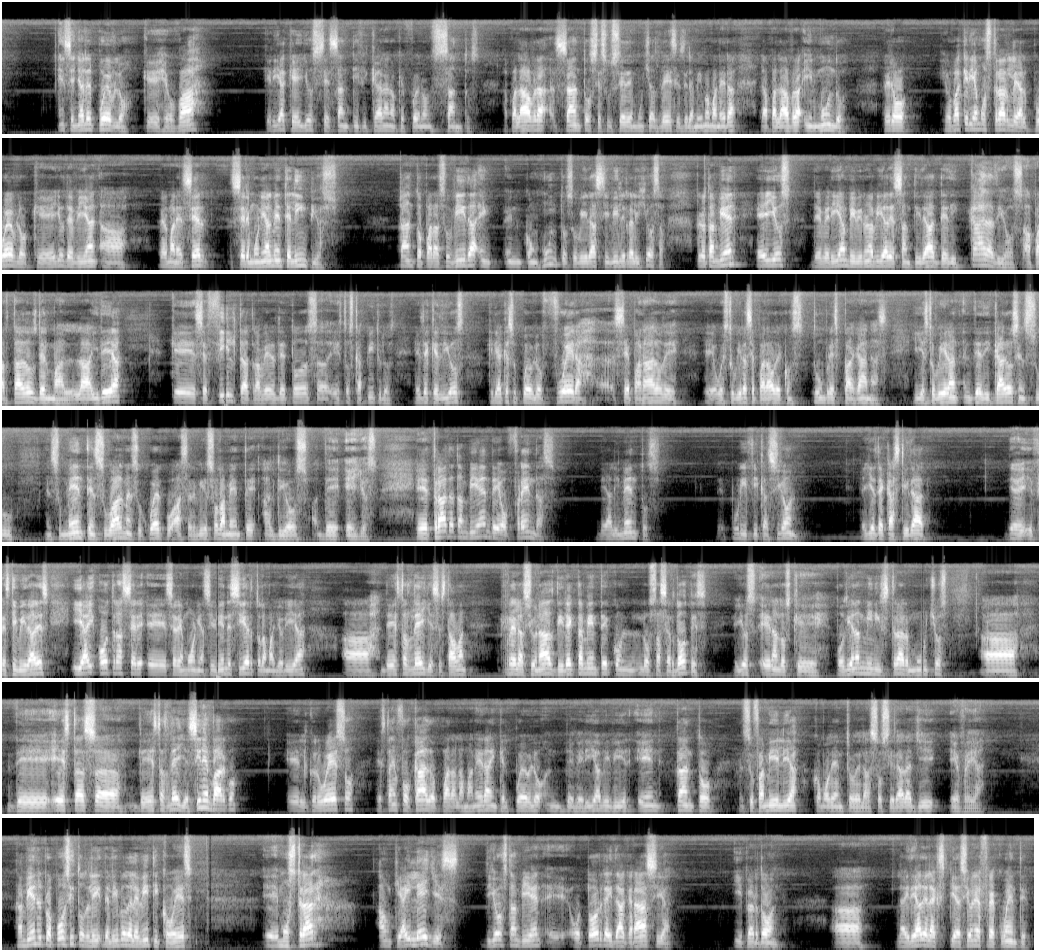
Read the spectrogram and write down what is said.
enseñar al pueblo que Jehová quería que ellos se santificaran o que fueron santos. La palabra santo se sucede muchas veces, de la misma manera la palabra inmundo. Pero Jehová quería mostrarle al pueblo que ellos debían ah, permanecer ceremonialmente limpios, tanto para su vida en, en conjunto, su vida civil y religiosa, pero también ellos deberían vivir una vida de santidad dedicada a Dios, apartados del mal. La idea que se filtra a través de todos ah, estos capítulos es de que Dios quería que su pueblo fuera ah, separado de, eh, o estuviera separado de costumbres paganas y estuvieran dedicados en su, en su mente, en su alma, en su cuerpo a servir solamente al Dios de ellos. Eh, trata también de ofrendas, de alimentos, de purificación, leyes de castidad, de festividades y hay otras eh, ceremonias. Si bien es cierto, la mayoría ah, de estas leyes estaban relacionadas directamente con los sacerdotes. Ellos eran los que podían administrar muchos ah, de, estas, ah, de estas leyes. Sin embargo, el grueso está enfocado para la manera en que el pueblo debería vivir en tanto en su familia como dentro de la sociedad allí hebrea. También el propósito del, libro de Levítico es eh, mostrar aunque hay leyes, Dios también eh, otorga y da gracia y perdón. Ah, la idea de la expiación es frecuente.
